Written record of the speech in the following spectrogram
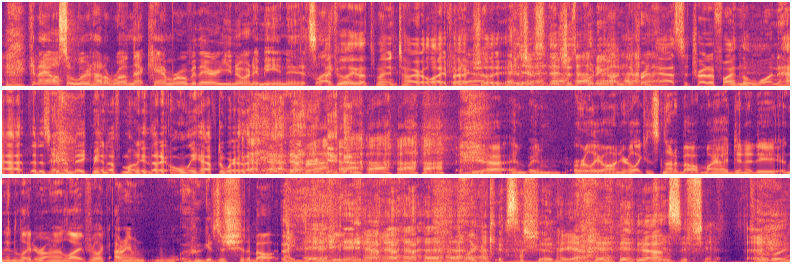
can I can I also learn how to run that camera over there? You know what I mean? And it's like I feel like that's my entire life. Yeah. Actually, it's just it's just putting on different hats to try to find the one hat that is going to make me enough money that I only have to wear that hat ever again. yeah, and, and early on, you're like, it's not about my identity, and then later on in life, you're like, I don't even. Who gives a shit about identity? like, who Gives a shit. yeah. Yeah, gives a shit. Totally.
